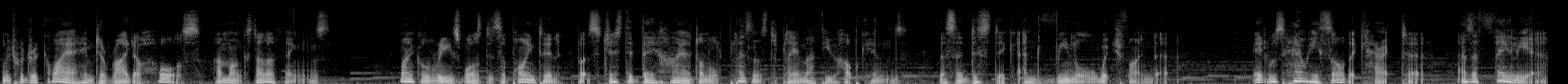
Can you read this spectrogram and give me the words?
which would require him to ride a horse, amongst other things. Michael Reeves was disappointed, but suggested they hire Donald Pleasence to play Matthew Hopkins, the sadistic and venal witchfinder. It was how he saw the character, as a failure,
